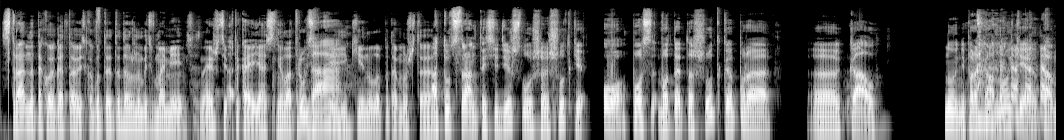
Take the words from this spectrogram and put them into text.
странно такое готовить, как будто это должно быть в моменте, знаешь, типа такая, я сняла трусики Да. и кинула, потому что... А тут странно, ты сидишь, слушаешь шутки, о, после, вот эта шутка про э, кал, ну, не про кал, ну окей, там,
